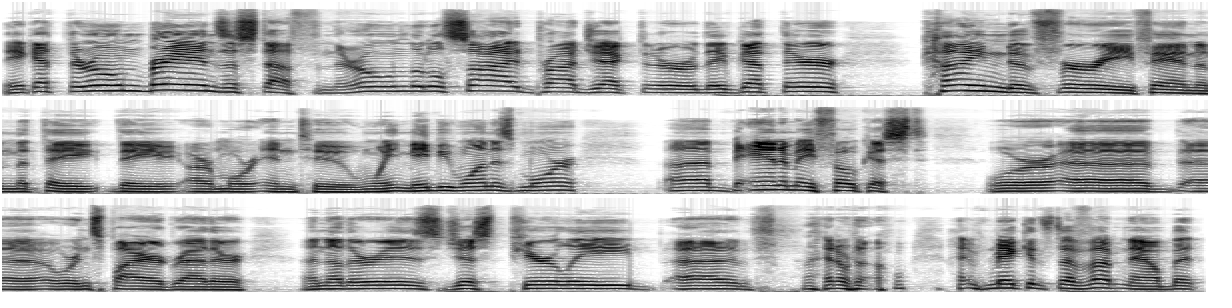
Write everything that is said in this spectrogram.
they got their own brands of stuff and their own little side project, or they've got their kind of furry fandom that they they are more into. Maybe one is more uh, anime focused or uh, uh, or inspired rather. Another is just purely uh, I don't know. I'm making stuff up now, but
